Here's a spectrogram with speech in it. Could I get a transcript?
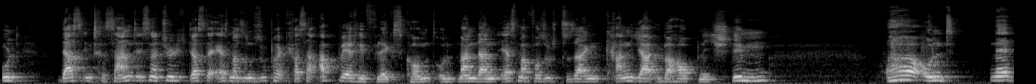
und das Interessante ist natürlich, dass da erstmal so ein super krasser Abwehrreflex kommt und man dann erstmal versucht zu sagen, kann ja überhaupt nicht stimmen. Ah, Und ne,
